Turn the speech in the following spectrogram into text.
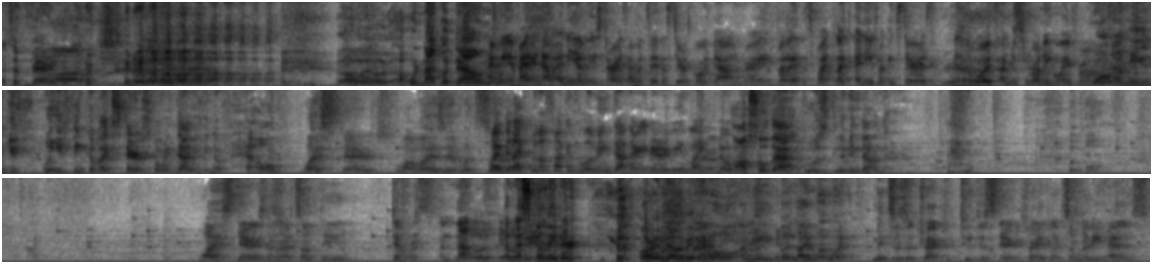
That's a very Uh, good question. Uh, I would not go down. I mean, if I didn't know any of these stories, I would say the stairs going down, right? But at this point, like any fucking stairs in the woods, I'm just running away from. well, I mean, you th- when you think of like stairs going down, you think of hell. Why stairs? Why, why is it? What's so I'd be like, who the fuck is living down there? You know what I mean? Like, Yeah. nope. Also, that who's living down there? But wh- Why stairs and not something Different, else? and not Ele- an escalator or an Well, elevator. no, I mean, but like, what what makes us attracted to the stairs, right? Like somebody has.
